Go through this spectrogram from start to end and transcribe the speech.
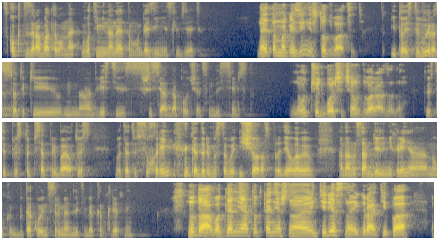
сколько ты зарабатывал на, вот именно на этом магазине, если взять? На этом магазине 120. И то есть ты вырос все-таки на 260, да, получается, на 270? Ну, чуть больше, чем в два раза, да. То есть ты плюс 150 прибавил. То есть вот эту всю хрень, которую мы с тобой еще раз проделываем, она на самом деле не хрень, а ну как бы такой инструмент для тебя конкретный. Ну да, вот для меня тут, конечно, интересная игра, типа, э,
